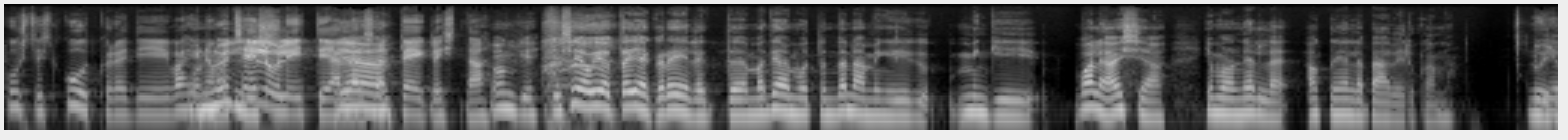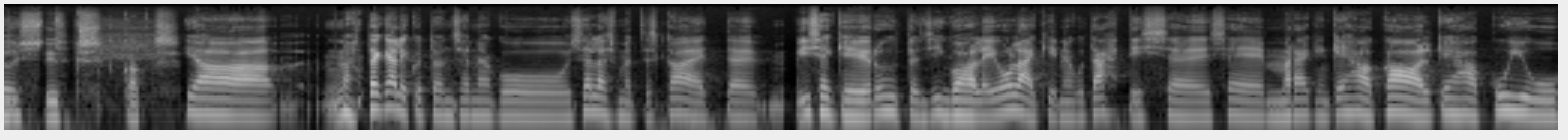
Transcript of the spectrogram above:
kuusteist kuud kuradi vahinevat tselluliiti jälle yeah. sealt peeglist, noh. ongi, ja see hoiab täiega reel, et ma tean, ma võtan täna mingi, mingi vale asja ja mul on jälle, hakkan jälle päevi lugema null, üks, kaks. ja noh, tegelikult on see nagu selles mõttes ka, et äh, isegi rõhutan siinkohal, ei olegi nagu tähtis see, ma räägin kehakaal, kehakuju,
